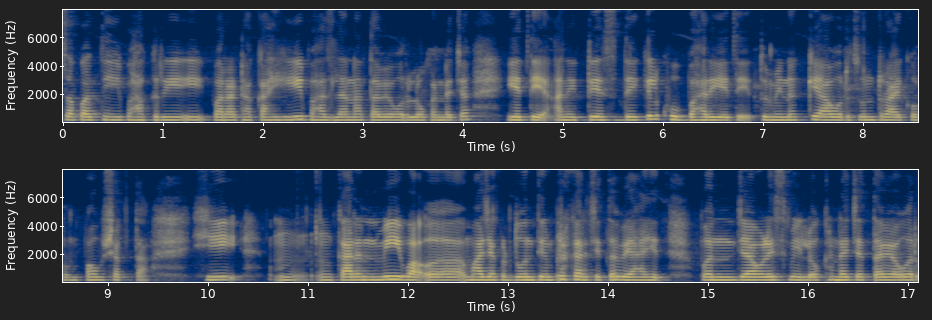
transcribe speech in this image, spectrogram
चपाती भाकरी पराठा काहीही भाजला ना तव्यावर लोखंडाच्या येते आणि टेस्ट देखील खूप भारी येते. तुम्ही नक्की आवर्जून ट्राय करून पाहू शकता. ही कारण मी वा माझ्याकडे दोन तीन प्रकारचे तवे आहेत. पण ज्यावेळेस मी लोखंडाच्या तव्यावर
